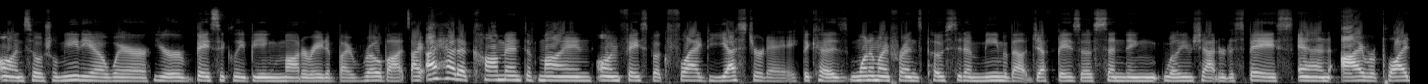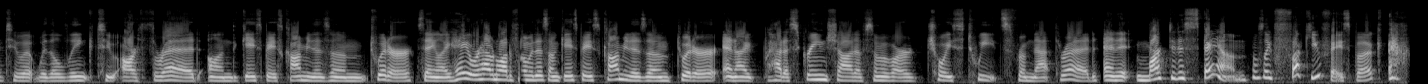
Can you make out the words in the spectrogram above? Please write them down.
on social media where you're basically being moderated by robots. I, I had a comment of mine on Facebook flagged yesterday because one of my friends posted a meme about Jeff Bezos sending William Shatner to space, and I replied to it with a link to our thread on the Gay Space Communism Twitter saying, like, hey, we're having a lot of fun with this on Gay Space Communism Twitter. And I had a screenshot of some of our choice tweets from that thread, and it marked it as spam. I was like, fuck you, Facebook.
